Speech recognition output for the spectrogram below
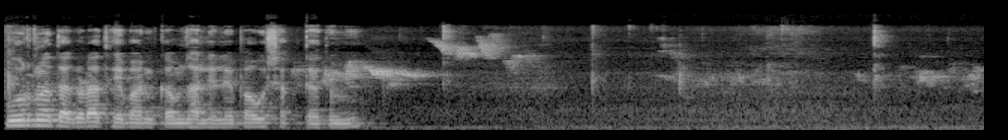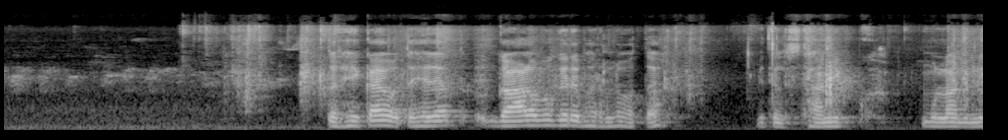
पूर्ण दगडात हे बांधकाम झालेलं आहे. पाहू शकता तुम्ही. तर हे काय होतं? ह्याच्यात गाळ वगैरे भरला होता. इथं स्थानिक मुलांनी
